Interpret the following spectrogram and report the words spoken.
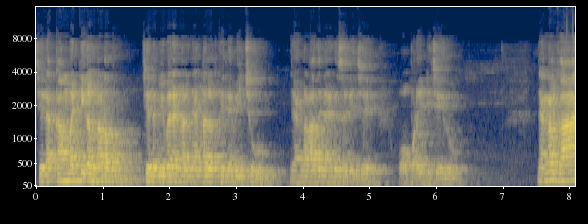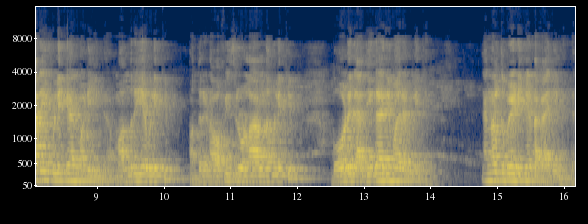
ചില കമ്മിറ്റികൾ നടന്നു. ചില വിവരങ്ങൾ ഞങ്ങൾക്ക് ലഭിച്ചു. ഞങ്ങൾ അതിനനുസരിച്ച് ഓപ്പറേറ്റ് ചെയ്തു. ഞങ്ങൾക്ക് ആരെയും വിളിക്കാൻ മടിയില്ല. മന്ത്രിയെ വിളിക്കും. മന്ത്രിയുടെ ഓഫീസിലുള്ള ആളിനെ വിളിക്കും. ബോർഡിലെ അധികാരിമാരെ വിളിക്കും. ഞങ്ങൾക്ക് പേടിക്കേണ്ട കാര്യമില്ല.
